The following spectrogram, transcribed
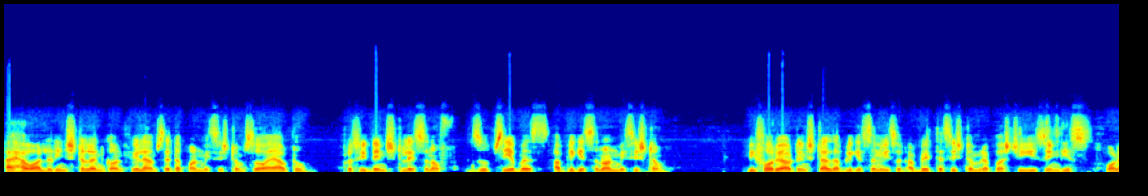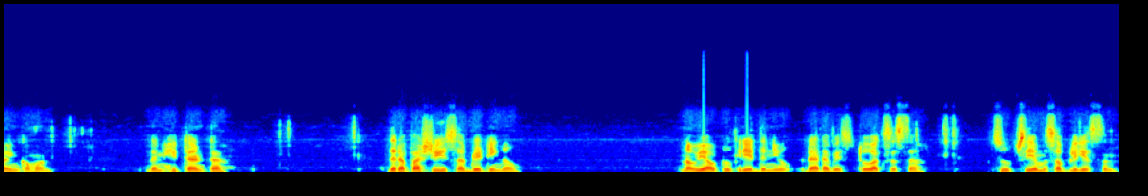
I have already installed and configured LAMP setup on my system, so I have to proceed the installation of Xoops CMS application on my system. Before we have to install the application, we should update the system repository using this following command. Then hit enter. The repository is updating now. Now we have to create the new database to access the Xoops CMS application.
